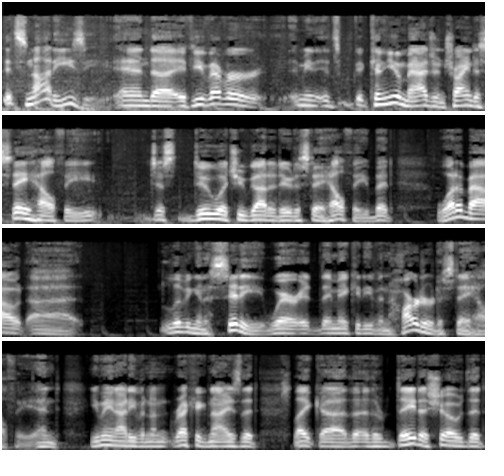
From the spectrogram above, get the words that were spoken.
It's not easy, and uh, if you've ever, I mean, it's. Can you imagine trying to stay healthy? Just do what you've got to do to stay healthy. But what about uh, living in a city where it, they make it even harder to stay healthy, and you may not even recognize that. Like uh, the the data showed that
